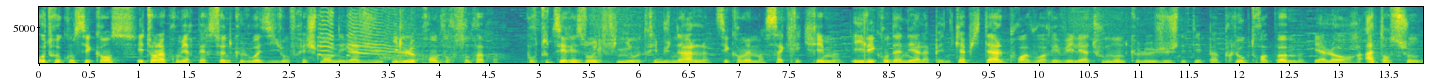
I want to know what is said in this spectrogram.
Autre conséquence, étant la première personne que l'oisillon fraîchement né a vu, il le prend pour son papa. Pour toutes ces raisons, il finit au tribunal, c'est quand même un sacré crime, et il est condamné à la peine capitale pour avoir révélé à tout le monde que le juge n'était pas plus haut que trois pommes. Et alors, attention,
